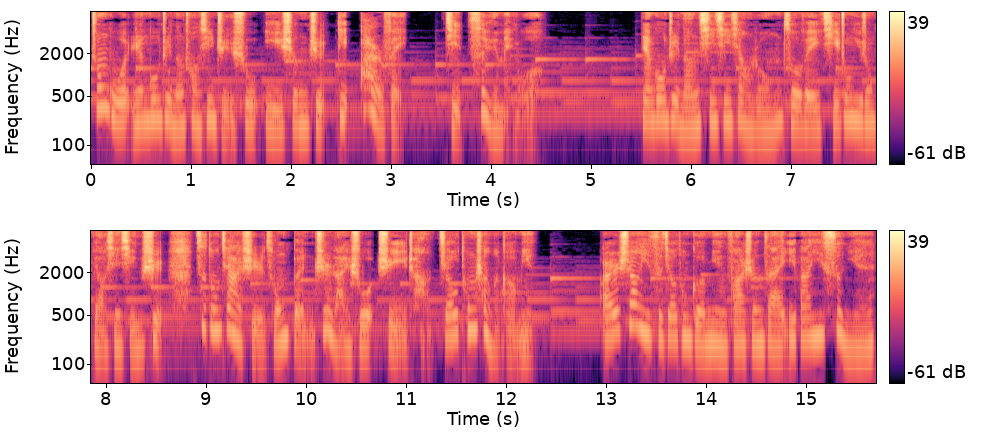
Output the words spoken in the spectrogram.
中国人工智能创新指数已升至第二位，仅次于美国。人工智能欣欣向荣，作为其中一种表现形式，自动驾驶从本质来说是一场交通上的革命。而上一次交通革命发生在一八一四年，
